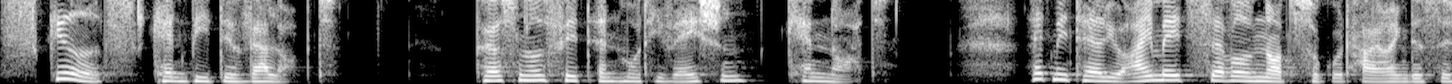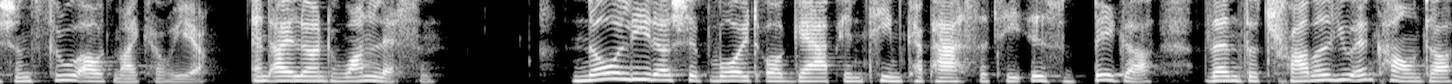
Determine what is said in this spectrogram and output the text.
Skills can be developed. Personal fit and motivation cannot. Let me tell you, I made several not so good hiring decisions throughout my career, and I learned one lesson. No leadership void or gap in team capacity is bigger than the trouble you encounter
